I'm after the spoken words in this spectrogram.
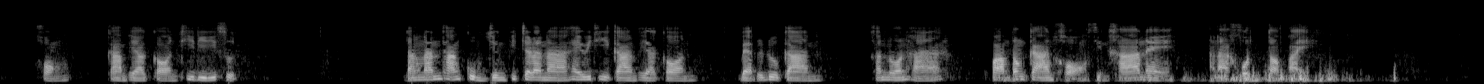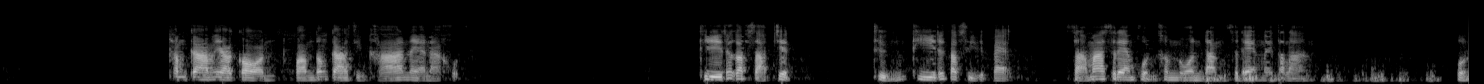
ำของการพยากรณ์ที่ดีที่สุด ดังนั้นทั้งกลุ่มจึงพิจารณาให้วิธีการพยากรณ์แบบฤดูกาลคำนวณหาความต้องการของสินค้าในอนาคตต่อไป ทำการพยากรณ์ความต้องการสินค้าในอนาคต t เท่ากับ 37 ถึง t เท่ากับ 48 สามารถแสดงผลคำนวณดังแสดงในตาราง ผล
